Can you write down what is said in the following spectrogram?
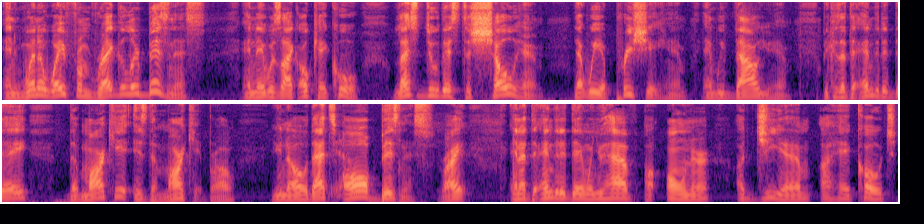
and went away from regular business, and they was like, okay, cool, let's do this to show him that we appreciate him and we value him. Because at the end of the day, the market is the market, bro. You know, that's all business, right? And at the end of the day, when you have a owner, a GM, a head coach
